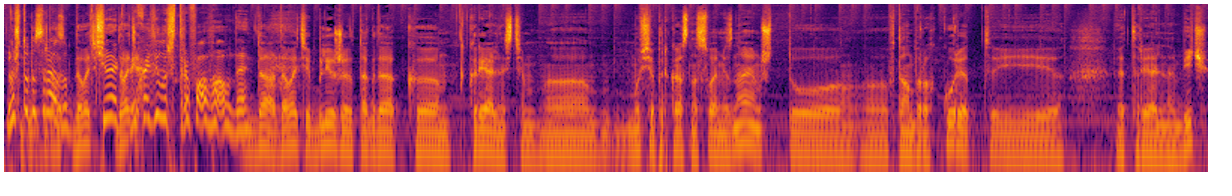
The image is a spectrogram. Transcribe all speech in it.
Ну, чтобы сразу давайте, человек давайте, приходил и штрафовал, да? Да, давайте ближе тогда к, к реальностям. Э, мы все прекрасно с вами знаем, что э, в тамбурах курят, и это реально бич.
